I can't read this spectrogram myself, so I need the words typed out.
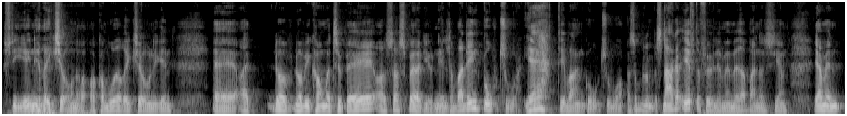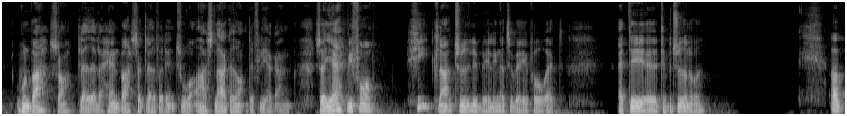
stige ind i rikshaven og, og komme ud af rikshaven igen. Uh, og når, når vi kommer tilbage, og så spørger de jo den ældre, var det en god tur? Ja, det var en god tur. Og så snakker efterfølgende med medarbejderne, og så siger hun, jamen, hun var så glad, eller han var så glad for den tur, og har snakket om det flere gange. Så ja, vi får helt klart tydelige meldinger tilbage på, at, at det, øh, det betyder noget. Og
